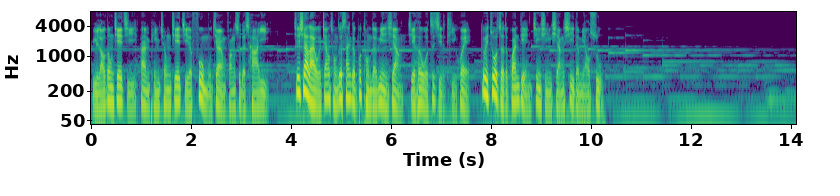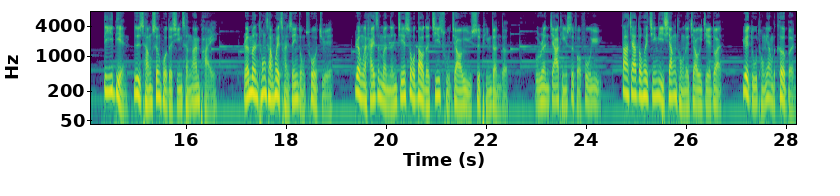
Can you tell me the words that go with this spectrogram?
与劳动阶级和贫穷阶级的父母教养方式的差异。接下来，我将从这三个不同的面向，结合我自己的体会，对作者的观点进行详细的描述。第一点，日常生活的行程安排，人们通常会产生一种错觉，认为孩子们能接受到的基础教育是平等的，无论家庭是否富裕，大家都会经历相同的教育阶段，阅读同样的课本，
